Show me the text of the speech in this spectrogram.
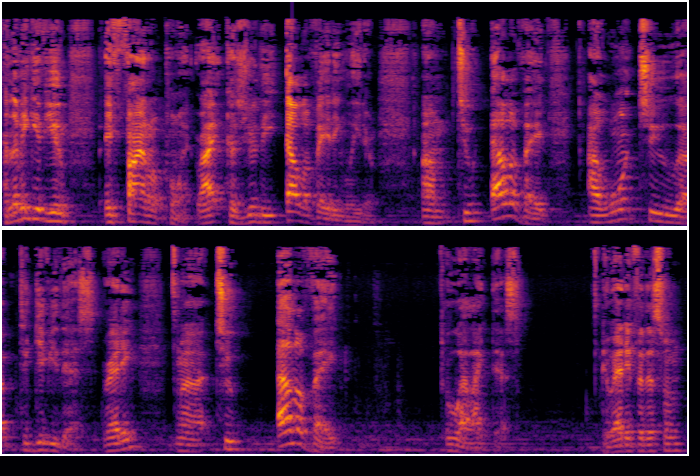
And let me give you a final point, right? Because you're the elevating leader. Um, to elevate, I want to uh, to give you this. Ready? Uh, to elevate. Ooh, I like this. You ready for this one?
